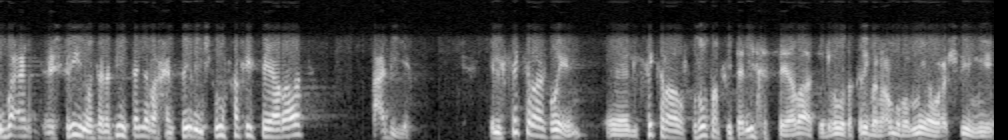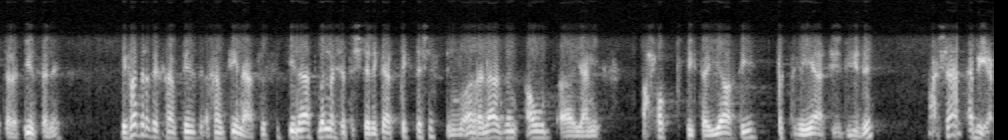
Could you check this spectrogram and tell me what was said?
وبعد 20 و30 سنة راح نصير نشوفها في سيارات عادية. الفكرة وين؟ آه، الفكرة خصوصا في تاريخ السيارات اللي هو تقريبا عمره 120 130 سنة. في فترة الخمسين- الخمسينات والستينات بلشت الشركات تكتشف إنه أنا لازم أو آه، يعني أحط في سيارتي تقنيات جديدة. عشان أبيع.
